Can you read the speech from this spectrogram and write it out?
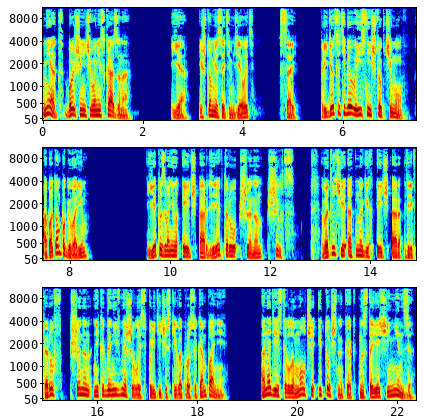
Нет, больше ничего не сказано. Я. И что мне с этим делать? Сай. Придется тебе выяснить, что к чему, а потом поговорим. Я позвонил HR-директору Шеннон Шильц. В отличие от многих HR-директоров, Шеннон никогда не вмешивалась в политические вопросы компании. Она действовала молча и точно, как настоящий ниндзя.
